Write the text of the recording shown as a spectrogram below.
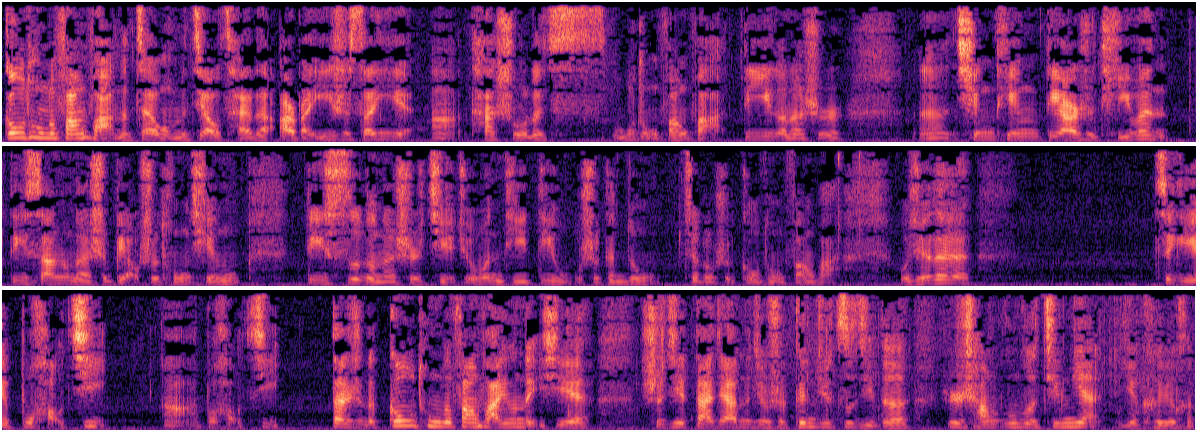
沟通的方法呢，在我们教材的二百一十三页啊，他说了五种方法。第一个呢是嗯倾听，第二是提问，第三个呢是表示同情，第四个呢是解决问题，第五是跟踪。这都是沟通方法。我觉得这个也不好记啊，不好记。但是呢，沟通的方法有哪些？实际大家呢就是根据自己的日常工作经验，也可以有很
